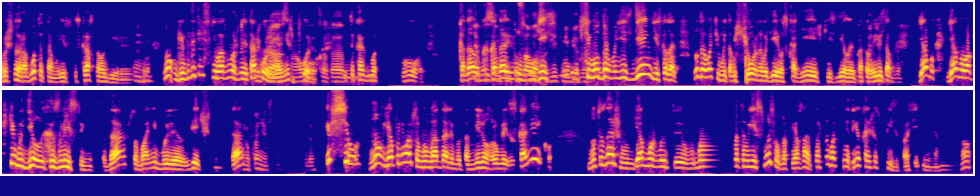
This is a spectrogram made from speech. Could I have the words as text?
ручной работы там из, из красного дерева. Mm-hmm. Ну, гипотетически возможно и такое, Прекрасно. я не спорю. Ох, это... это как бы, вот. Когда, когда здесь у всего дома есть деньги, и сказать, ну давайте мы там из черного дерева скамеечки сделаем, ну, которые, конечно, или там, да. я бы, я бы вообще бы делал их из лиственницы, да, чтобы они были вечными, да. Ну, конечно. Да. И все. Ну, я понимаю, что мы бы отдали бы там миллион рублей за скамейку, но ты знаешь, я, может быть, в этом есть смысл, потому что я знаю, потому что, ну, нет, ее, конечно, спиздит, простите меня, но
